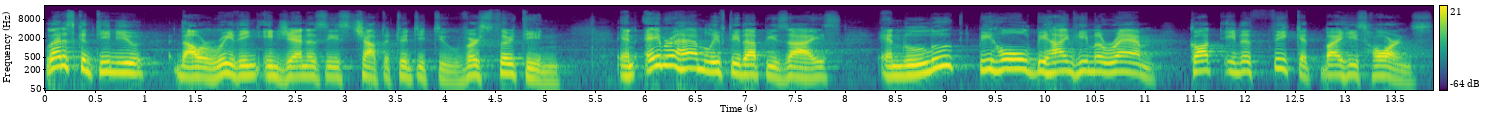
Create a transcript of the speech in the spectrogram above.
Let us continue our reading in Genesis chapter 22, verse 13. And Abraham lifted up his eyes and looked, behold, behind him a ram caught in a thicket by his horns.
